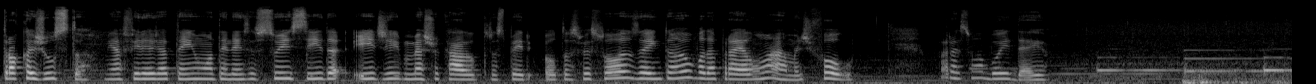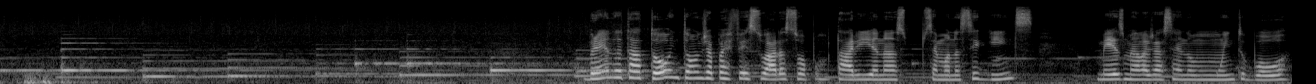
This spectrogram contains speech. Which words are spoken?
Troca justa. Minha filha já tem uma tendência suicida e de machucar outras, outras pessoas, então eu vou dar pra ela uma arma de fogo. Parece uma boa ideia. Brenda tratou então de aperfeiçoar a sua pontaria nas semanas seguintes, mesmo ela já sendo muito boa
